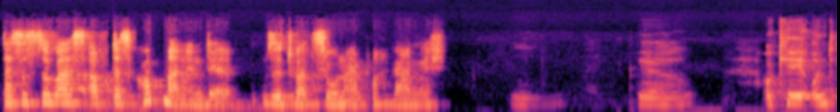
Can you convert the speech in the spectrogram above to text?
das ist sowas, auf das kommt man in der Situation einfach gar nicht. Ja. Okay, und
